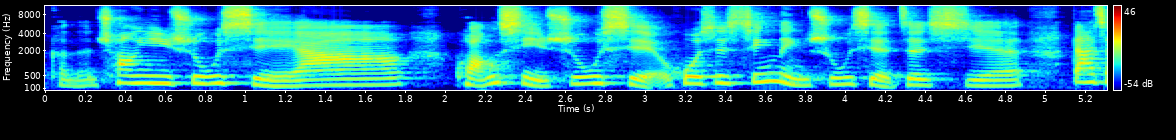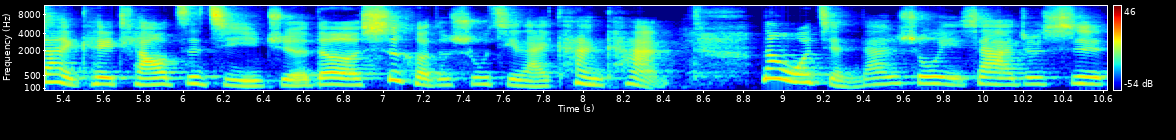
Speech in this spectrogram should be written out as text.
可能创意书写呀、狂喜书写，或是心灵书写这些，大家也可以挑自己觉得适合的书籍来看看。那我简单说一下，就是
